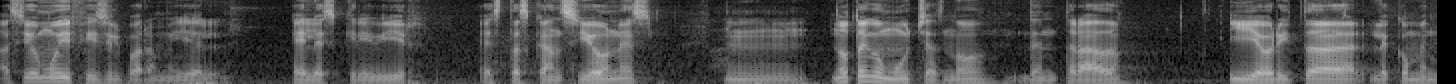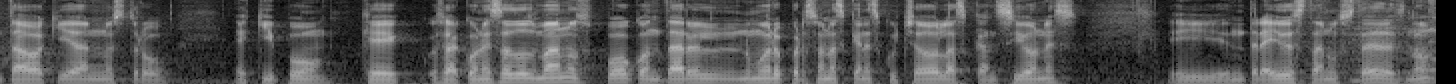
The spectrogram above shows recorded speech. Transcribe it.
Ha sido muy difícil para mí el, el escribir estas canciones. Mm, no tengo muchas, ¿no? De entrada. Y ahorita le comentaba aquí a nuestro equipo que, o sea, con esas dos manos puedo contar el número de personas que han escuchado las canciones y entre ellos están ustedes, ¿no?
